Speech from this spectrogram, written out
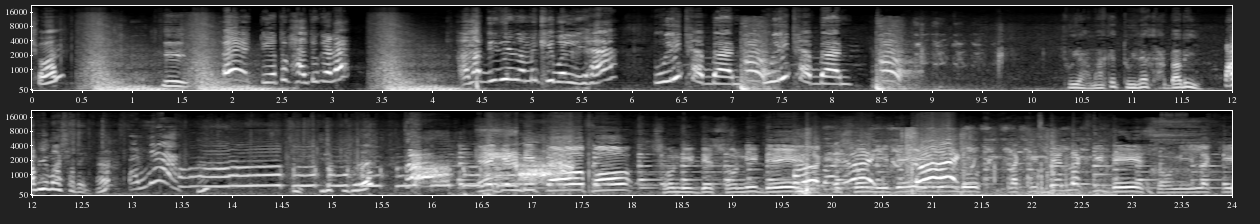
শোন। কি? এই তুই এত ফালতু কেন? আমার দিদির নামে কি বললি হ্যাঁ? তুলি থাকবেন তুলি থাকবেন তুই আমাকে তুইলা ছাপাবি পাবি আমার সাথে হ্যাঁ? কি করে এ গেন্ডি lucky day, lucky day, Sony lucky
